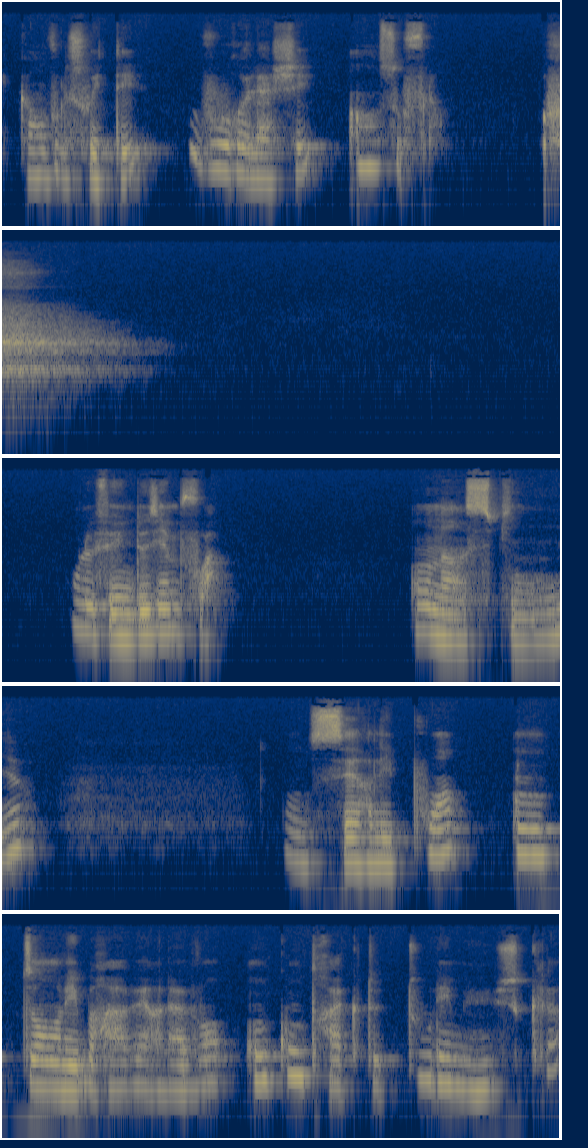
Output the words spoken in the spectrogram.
Et quand vous le souhaitez, vous relâchez en soufflant. On le fait une deuxième fois. On inspire. On serre les poings. On tend les bras vers l'avant. On contracte tous les muscles.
